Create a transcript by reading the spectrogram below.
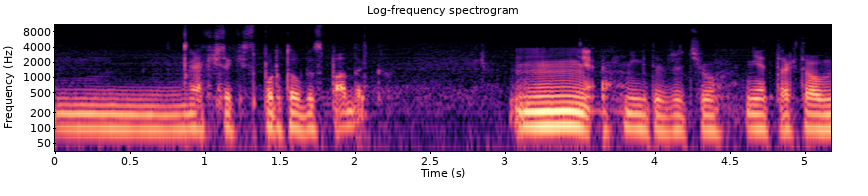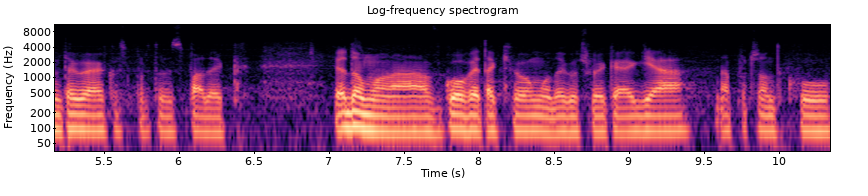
mm, jakiś taki sportowy spadek? Mm, Nie, nigdy w życiu nie traktowałbym tego jako sportowy spadek. Wiadomo, na, w głowie takiego młodego człowieka jak ja na początku,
